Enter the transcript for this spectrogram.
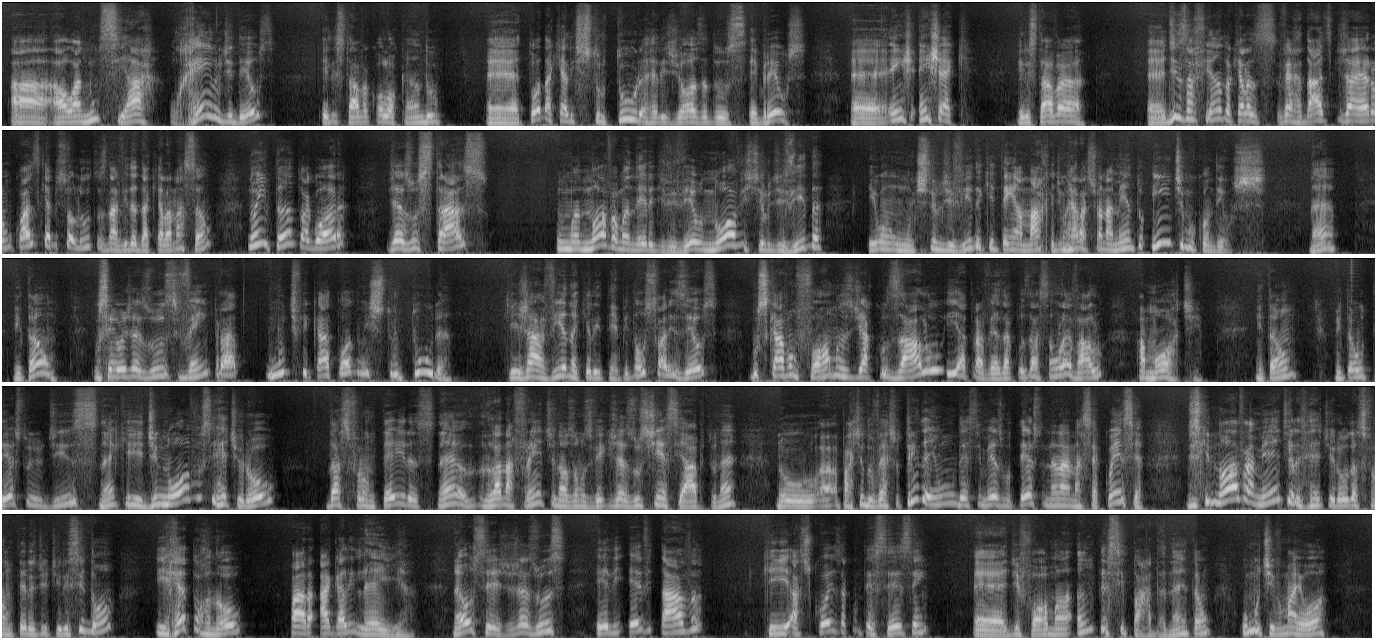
a, ao anunciar o reino de Deus, ele estava colocando é, toda aquela estrutura religiosa dos hebreus é, em, em xeque. Ele estava é, desafiando aquelas verdades que já eram quase que absolutas na vida daquela nação no entanto, agora, Jesus traz uma nova maneira de viver, um novo estilo de vida e um, estilo de vida que tem a marca de um relacionamento íntimo com Deus. Né? Então, o Senhor Jesus vem para modificar toda uma estrutura que já havia naquele tempo. Então, os fariseus buscavam formas de acusá-lo e, através da acusação, levá-lo à morte. Então, então o texto diz né, que de novo se retirou das fronteiras, né? Lá na frente nós vamos ver que Jesus tinha esse hábito, né? No, a partir do verso 31 desse mesmo texto, né, na, na, sequência, diz que novamente ele se retirou das fronteiras de Tiro e e retornou para a Galileia. Né? Ou seja, Jesus ele evitava que as coisas acontecessem é, de forma antecipada. Né? Então, o motivo maior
